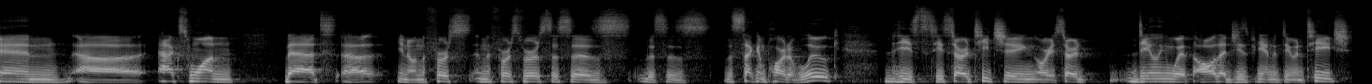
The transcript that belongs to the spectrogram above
in uh, Acts one that uh, you know in the first in the first verse this is this is the second part of Luke. He's, he started teaching or he started dealing with all that Jesus began to do and teach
